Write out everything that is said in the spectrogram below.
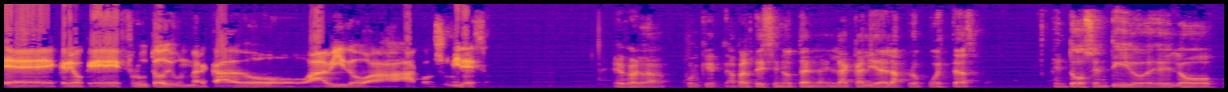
eh, creo que es fruto de un mercado ávido a, consumir eso. Es verdad, porque aparte se nota en la, calidad de las propuestas en todo sentido, desde lo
